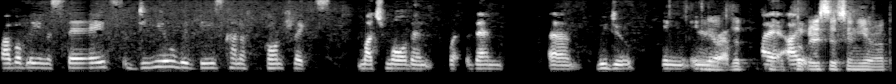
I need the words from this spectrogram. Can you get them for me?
probably in the states, deal with these kind of conflicts much more than than um, we do in in Yeah, Europe. the I- I- progressives in Europe.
